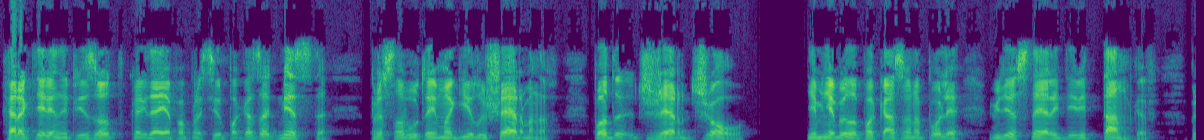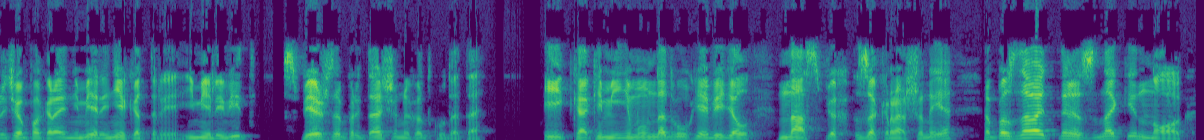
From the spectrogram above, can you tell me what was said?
Характерен эпизод, когда я попросил показать место пресловутой могилы Шерманов под Джерджоу, и мне было показано поле, где стояли девять танков, причем, по крайней мере, некоторые имели вид спешно притащенных откуда-то. И, как минимум на двух, я видел наспех закрашенные опознавательные знаки ног.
